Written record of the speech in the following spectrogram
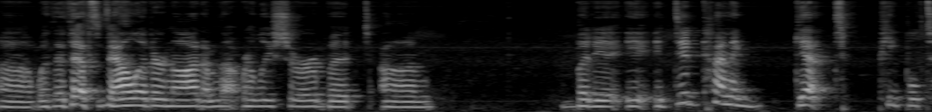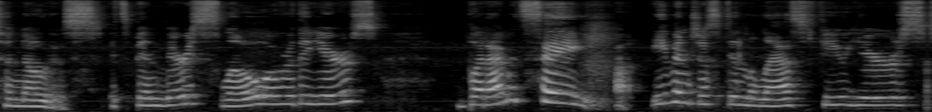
uh, whether that's valid or not i'm not really sure but um, but it, it, it did kind of get people to notice. It's been very slow over the years, but I would say uh, even just in the last few years,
